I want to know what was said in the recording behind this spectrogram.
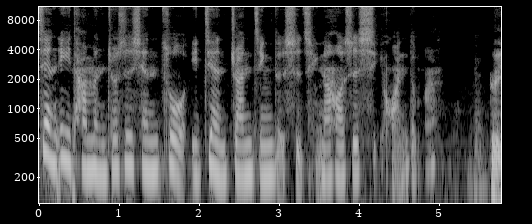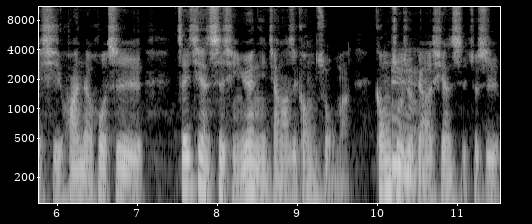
建议他们就是先做一件专精的事情，然后是喜欢的吗？对，喜欢的，或是这件事情，因为你讲到是工作嘛，工作就比较现实，就是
